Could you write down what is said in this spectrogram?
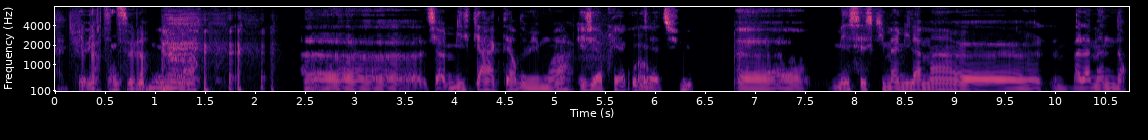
Ah, tu fais partie de 15 ceux-là. de mémoire. euh, c'est-à-dire 1000 caractères de mémoire et j'ai appris à coder Wow. là-dessus. Euh, mais c'est ce qui m'a mis la main, euh, à la main dedans.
